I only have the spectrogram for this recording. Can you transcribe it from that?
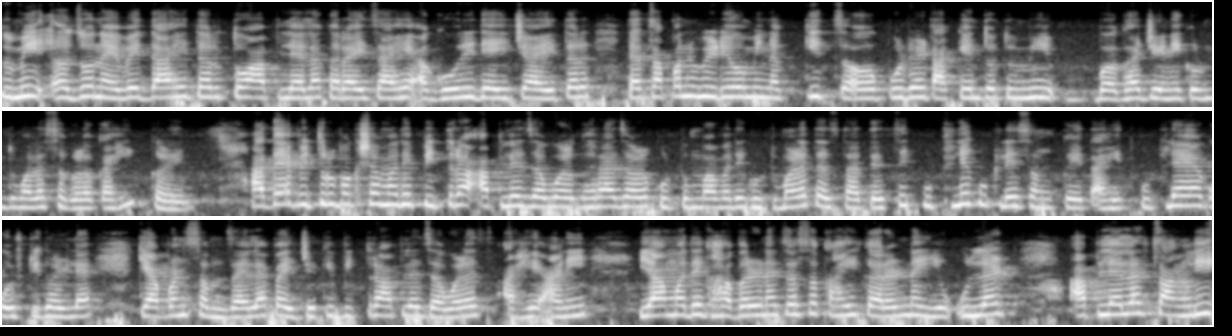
तुम्ही जो नैवेद्य आहे तर तो आपल्याला करायचा आहे अघोरी द्यायची आहे तर त्याचा पण व्हिडिओ मी नक्कीच पुढे टाकेन तो तुम्ही बघा जेणेकरून तुम्हाला सगळं काही कळेल. आता या पितृपक्षामध्ये पित्र आपल्या जवळ घराजवळ कुटुंबामध्ये घुटमळत असतात. त्याचे कुठले कुठले संकेत आहेत? कुठल्या या गोष्टी घडल्या की आपण समजायला पाहिजे की पित्र आपल्या जवळच आहे आणि यामध्ये घाबरण्याचं असं काही कारण नाही आहे उलट आपल्याला चांगली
